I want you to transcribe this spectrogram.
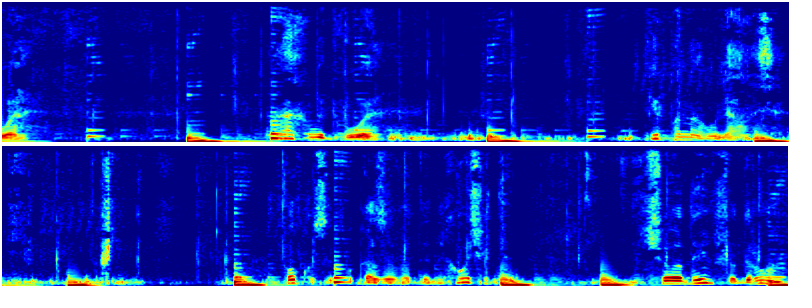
двоє. Ах ви двоє. І понагулялися. Фокуси показувати не хочете. Що один, що другий.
